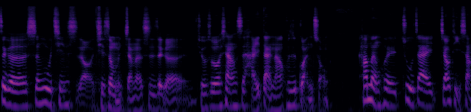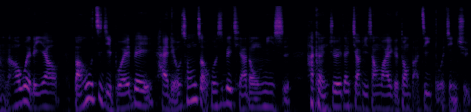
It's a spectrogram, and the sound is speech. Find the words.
这个生物侵蚀哦，其实我们讲的是这个，比如说像是海胆啊，或是管虫，他们会住在礁体上，然后为了要保护自己不会被海流冲走，或是被其他动物觅食，它可能就会在礁体上挖一个洞，把自己躲进去。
